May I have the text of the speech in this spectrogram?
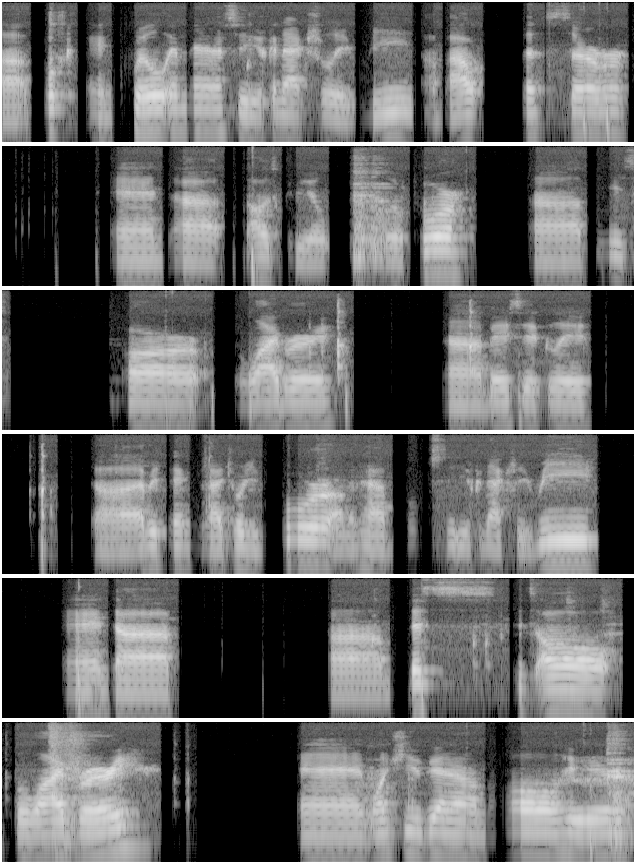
uh, book and quill in there so you can actually read about the server. And uh, just give you a little tour. Uh, these are the library. Uh, basically, uh, everything that I told you before. I'm gonna have books that you can actually read, and uh, um, this is all the library. And once you get on the hall here,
